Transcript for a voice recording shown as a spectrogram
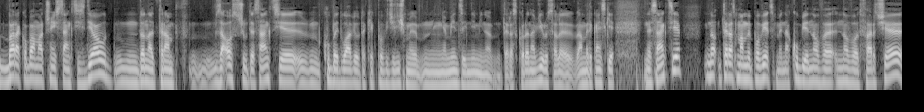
Barack Obama część sankcji zdjął, Donald Trump zaostrzył te sankcje, Kubę dławią, tak jak powiedzieliśmy, między innymi no, teraz koronawirus, ale amerykańskie sankcje. No teraz mamy powiedzmy na Kubie nowe, nowe otwarcie.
